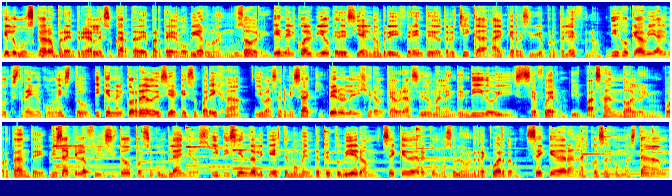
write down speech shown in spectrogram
que lo buscaron para entregarle su carta de parte del gobierno en un sobre, en el cual vio que decía el nombre diferente de otra chica al que recibió por teléfono. Dijo que había algo extraño con esto y que en el correo decía que su pareja iba a ser Misaki, pero le dijeron que habrá sido malentendido y se fueron. Y pasando a lo importante, Misaki lo felicitó por su cumpleaños y diciéndole que este momento que tuvieron se quedara como solo un recuerdo, se quedaran las cosas como están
